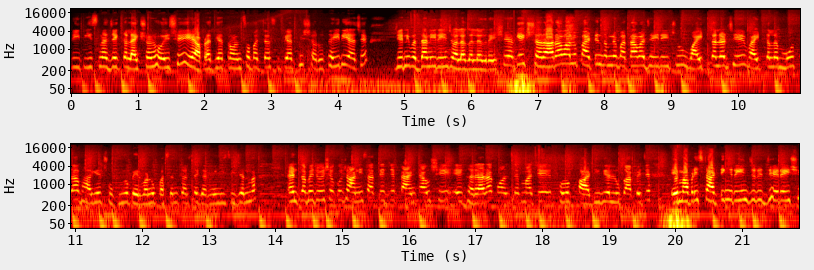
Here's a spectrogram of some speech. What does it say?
થ્રી પીસના જે કલેક્શન હોય છે, એ આપણા ત્યાં ત્રણસો પચાસ રૂપિયાથી શરૂ થઈ રહ્યા છે. જેની બધાની રેન્જ અલગ અલગ રહેશે એક શરારાવાળું પેટર્ન તમને બતાવવા જઈ રહી છું. વ્હાઇટ કલર છે. વ્હાઇટ કલર મોટા ભાગે છોકરીઓ પહેરવાનું પસંદ કરશે ગરમીની સિઝનમાં એન્ડ તમે જોઈ શકો છો, આની સાથે જે પેન્ટ આવશે, એ ઘરારા કોન્સેપ્ટમાં છે થોડોક પાર્ટીવેર લુક આપે છે. એમાં આપણી સ્ટાર્ટિંગ રેન્જ જે રહેશે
